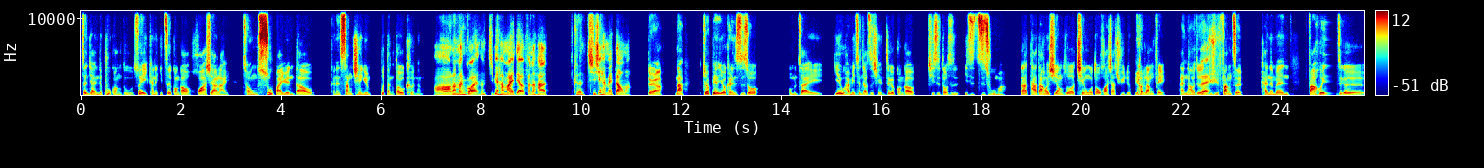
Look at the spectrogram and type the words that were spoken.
增加你的曝光度，所以可能一则广告花下来，从数百元到可能上千元不等都有可能啊。那难怪，那即便他卖掉，反正他可能期限还没到嘛。对啊，那就变有可能是说我们在业务还没成交之前，这个广告。其实都是一直支出嘛，那他当然会希望说钱我都花下去了，不要浪费，哎，那我就继续放着，看能不能发挥这个，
